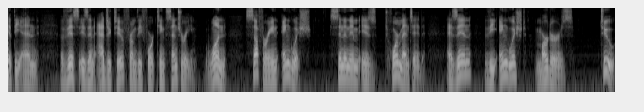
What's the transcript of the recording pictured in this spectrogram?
at the end. This is an adjective from the 14th century. 1. Suffering anguish. Synonym is tormented, as in the anguished martyrs. 2.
